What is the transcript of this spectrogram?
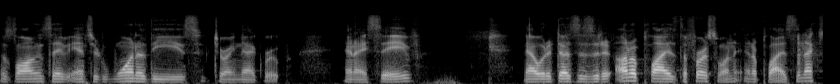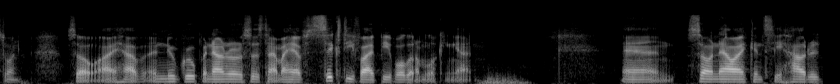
as long as they've answered one of these during that group. And I save. Now what it does is it unapplies the first one and applies the next one. So I have a new group, and now notice this time I have 65 people that I'm looking at. And so now I can see how did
